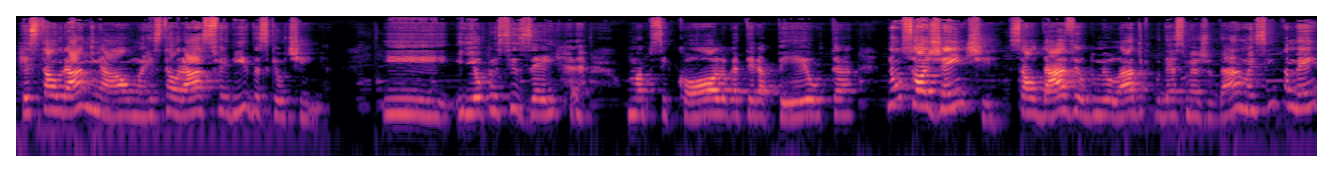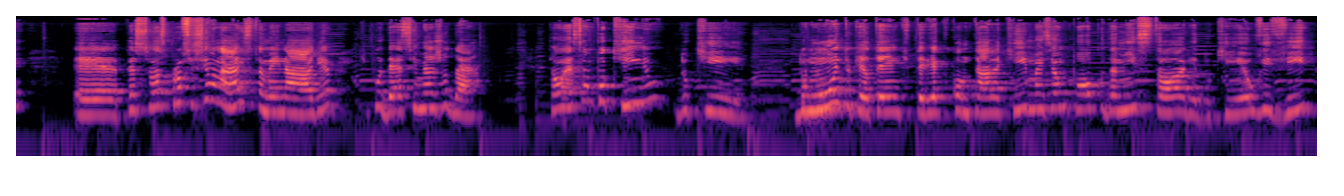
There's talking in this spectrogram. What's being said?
restaurar minha alma, restaurar as feridas que eu tinha. E, e eu precisei uma psicóloga, terapeuta, não só gente saudável do meu lado que pudesse me ajudar, mas sim também é, pessoas profissionais também na área que pudessem me ajudar. Então, esse é um pouquinho do que do muito que eu tenho que teria que contar aqui, mas é um pouco da minha história, do que eu vivi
